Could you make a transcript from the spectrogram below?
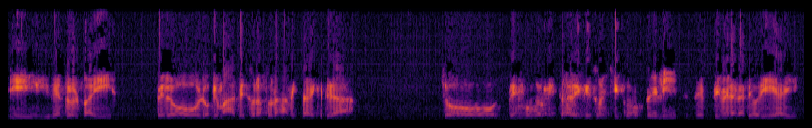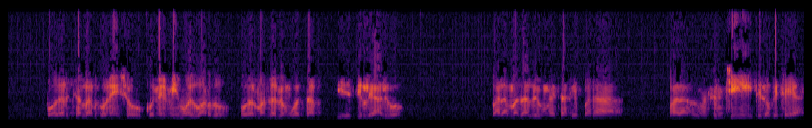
y dentro del país, pero lo que más atesoras son las amistades que te da. Yo tengo amistades que son chicos de elite, de primera categoría, y poder charlar con ellos, con el mismo Eduardo, poder mandarle un WhatsApp y decirle algo, para mandarle un mensaje para, para hacer un chiste, lo que sea.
